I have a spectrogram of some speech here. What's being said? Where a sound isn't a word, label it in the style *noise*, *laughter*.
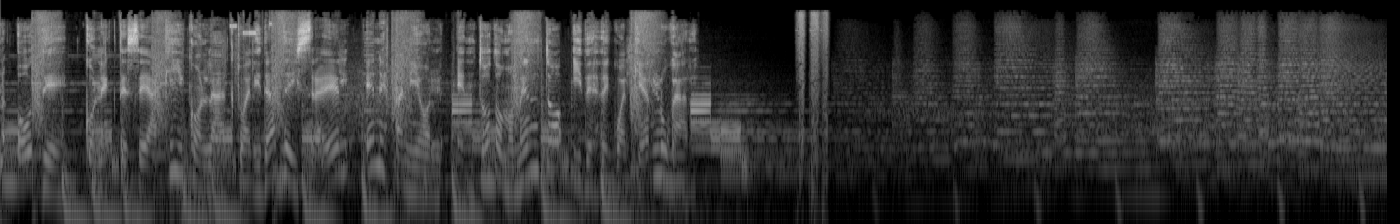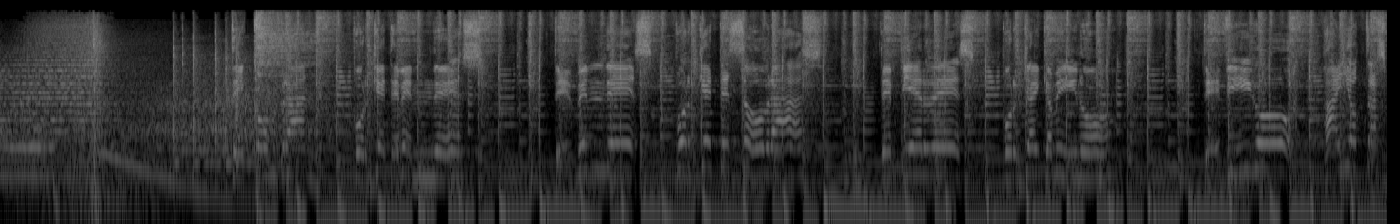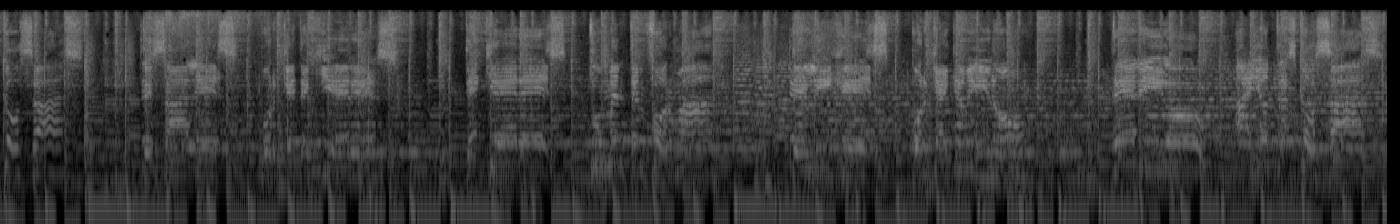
Kan OD. Conéctese aquí con la actualidad de Israel en español, en todo momento y desde cualquier lugar. Te compran porque te vendes. Te vendes porque te sobras. Te pierdes porque hay camino. Te digo, hay otras cosas. Te sales porque te quieres. Te quieres, tu mente en forma. Te eliges porque hay camino. Te digo, hay otras cosas.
